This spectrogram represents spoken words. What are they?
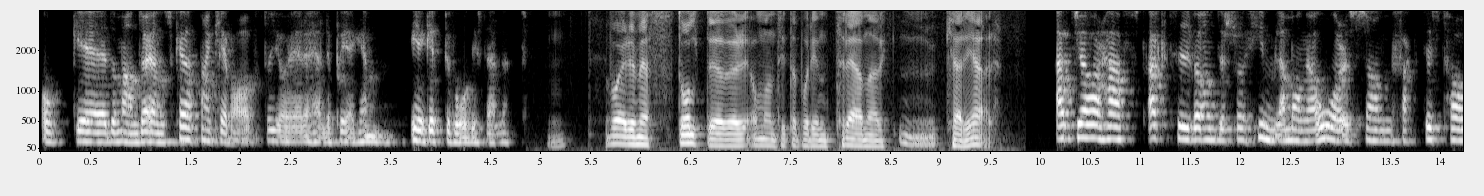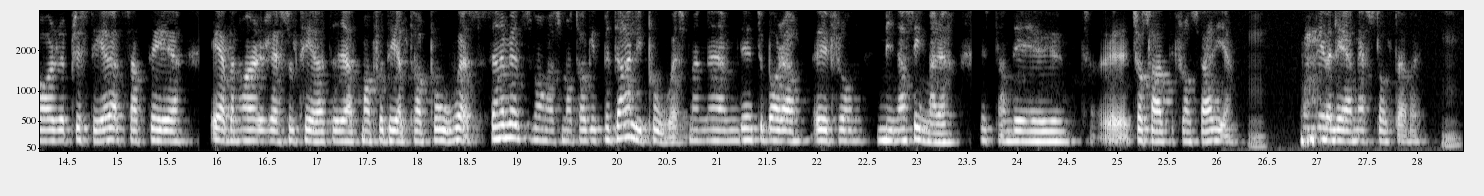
och eh, de andra önskar att man klev av. Då gör jag det hellre på egen, eget bevåg istället. Mm. Vad är du mest stolt över om man tittar på din tränarkarriär? Att jag har haft aktiva under så himla många år som faktiskt har presterat så att det även har resulterat i att man får delta på OS. Sen är det inte så många som har tagit medalj på OS men eh, det är inte bara från mina simmare utan det är ju eh, trots allt ifrån Sverige. Mm. Det är väl det jag är mest stolt över. Mm.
